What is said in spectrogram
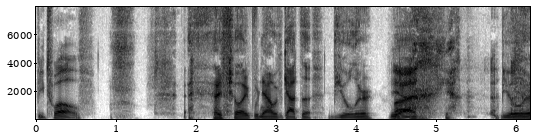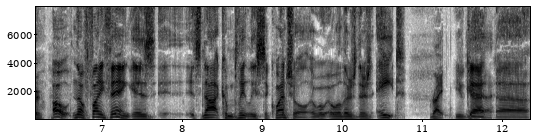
B12. I feel like now we've got the Bueller. Yeah. yeah. Bueller. Oh no! Funny thing is, it's not completely sequential. Uh, Well, there's there's eight. Right. You've got uh,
